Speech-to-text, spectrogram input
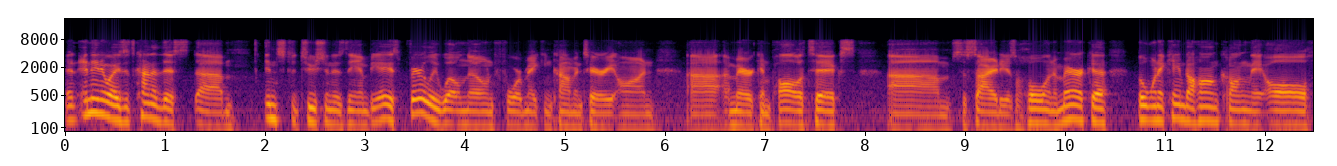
And, and anyways, it's kind of this um, institution as the NBA is fairly well known for making commentary on uh, American politics, um, society as a whole in America. But when it came to Hong Kong, they all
